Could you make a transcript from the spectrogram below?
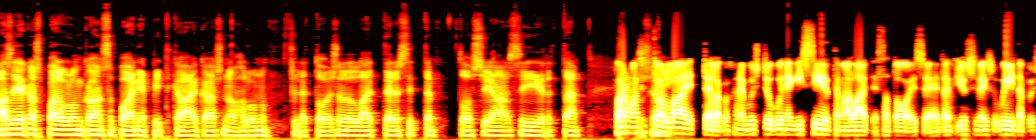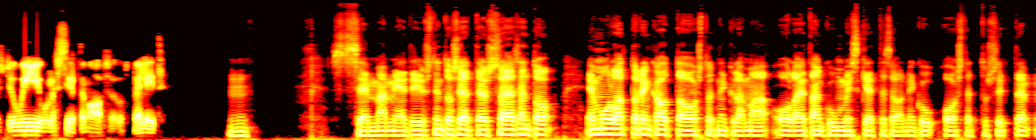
asiakaspalvelun kanssa painia pitkään aikaa, jos ne on halunnut sille toiselle laitteelle sitten tosiaan siirtää. Varmaan sitten on laitteella, koska ne pystyy kuitenkin siirtämään laitteesta toiseen. Että just esimerkiksi Wiiltä pystyy Wii Ulle siirtämään ostetut pelit. Hmm. Sen mä mietin just niin tosiaan, että jos sä sen to emulaattorin kautta ostat, niin kyllä mä oletan kumminkin, että se on niinku ostettu sitten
